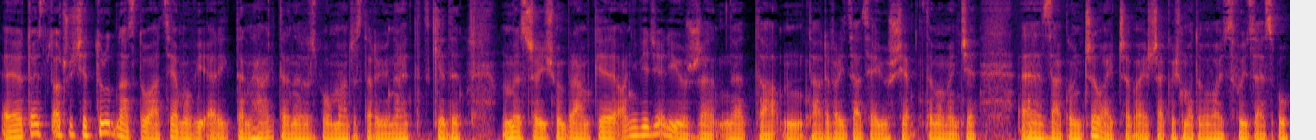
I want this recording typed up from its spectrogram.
E, to jest oczywiście trudna sytuacja, mówi Erik Ten Hag, trener zespołu Manchester United, kiedy my strzeliśmy bramkę, oni wiedzieli już, że ta, ta rywalizacja już się w tym momencie zakończyła i trzeba jeszcze jakoś motywować swój zespół,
